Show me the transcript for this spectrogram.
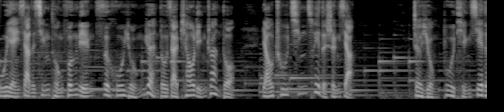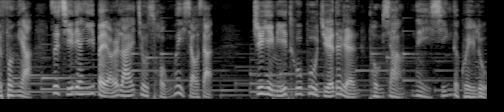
屋檐下的青铜风铃似乎永远都在飘零转动。摇出清脆的声响，这永不停歇的风呀，自祁连以北而来就从未消散，指引迷途不绝的人通向内心的归路。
